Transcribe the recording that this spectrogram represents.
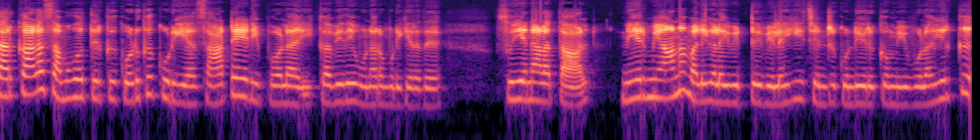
தற்கால சமூகத்திற்கு கொடுக்கக்கூடிய சாட்டையடி போல இக்கவிதை உணர முடிகிறது. சுயநலத்தால் நேர்மையான வழிகளை விட்டு விலகி சென்று கொண்டிருக்கும் இவ்வுலகிற்கு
